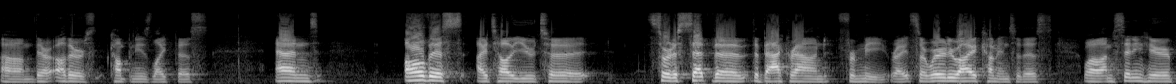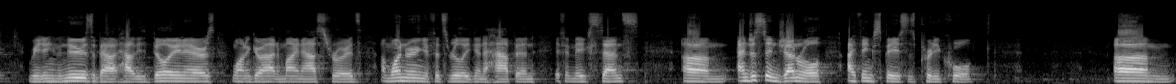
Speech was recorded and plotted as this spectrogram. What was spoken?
Um, there are other companies like this. And all this, I tell you, to sort of set the, the background for me, right? So where do I come into this? Well, I'm sitting here reading the news about how these billionaires want to go out and mine asteroids. I'm wondering if it's really going to happen, if it makes sense. Um, and just in general, I think space is pretty cool. Um,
